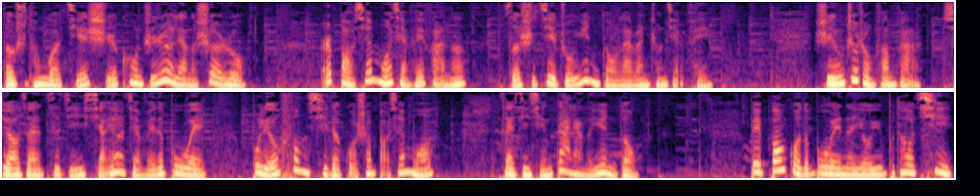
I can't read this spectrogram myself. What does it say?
都是通过节食控制热量的摄入，而保鲜膜减肥法呢，则是借助运动来完成减肥。使用这种方法，需要在自己想要减肥的部位不留缝隙的裹上保鲜膜，再进行大量的运动。被包裹的部位呢，由于不透气，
